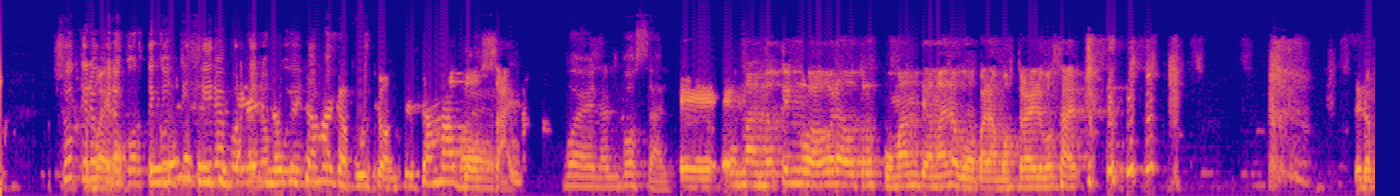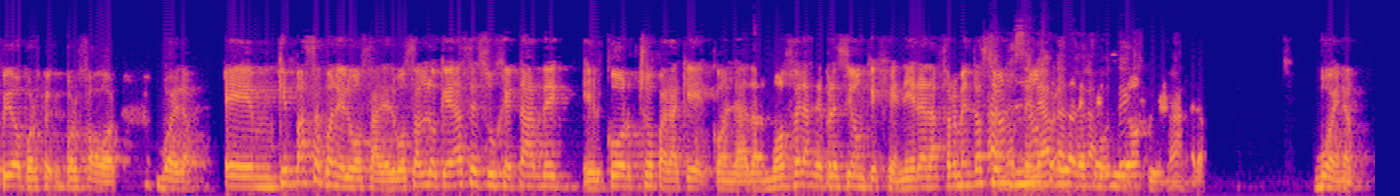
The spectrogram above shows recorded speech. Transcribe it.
Yo creo que lo corté con tijera porque no, no se llama capuchón, se llama bozal. Bueno, el bozal. Eh, es más, no tengo ahora otro espumante a mano como para mostrar el bozal. Te lo pido por, por favor. Bueno, em, ¿qué pasa con el bozal? El bozal lo que hace es sujetar de el corcho para que con las atmósferas de presión que genera la fermentación no, se le abra Bueno,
